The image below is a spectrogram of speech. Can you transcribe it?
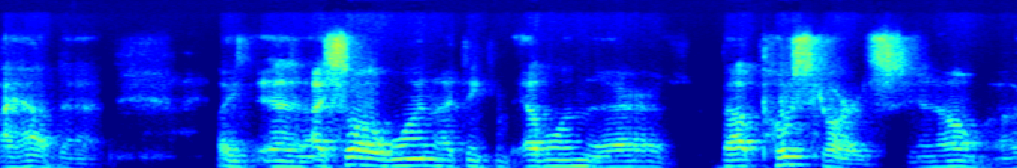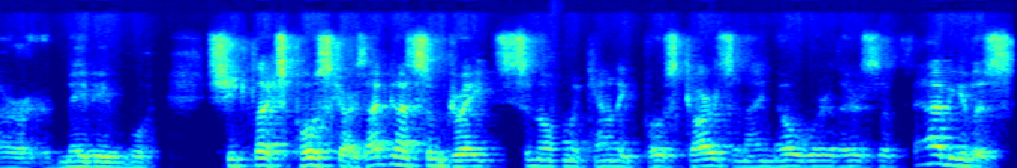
I have that. I, and I saw one, I think from Evelyn there about postcards, you know, or maybe she collects postcards. I've got some great Sonoma County postcards, and I know where there's a fabulous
